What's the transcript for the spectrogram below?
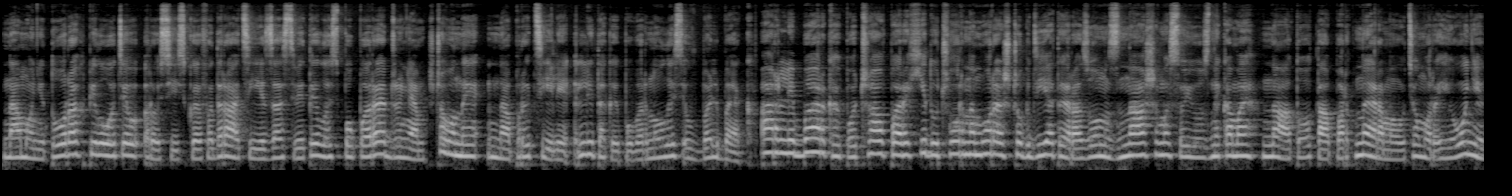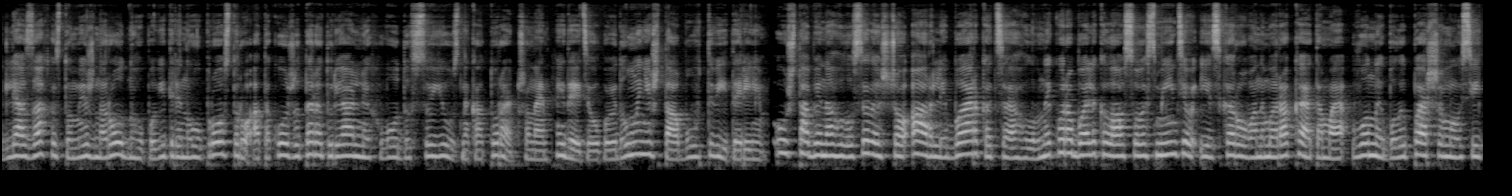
На моніторах пілотів Російської Федерації засвітилось попередження, що вони на прицілі. Літаки повернулись в Бельбек. Арлі Берг почав перехід у Чорне море, щоб діяти разом з нашими союзниками НАТО та партнерами у цьому регіоні для захисту міжнародного повітряного простору, а також територіальних вод союзника Туреччини. Йдеться у повідомленні штабу в Твіттері. У штабі наголосили, що Арлі Берг – це головний корабель класу есмінців із керованими ракетами. Вони були першими у світі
